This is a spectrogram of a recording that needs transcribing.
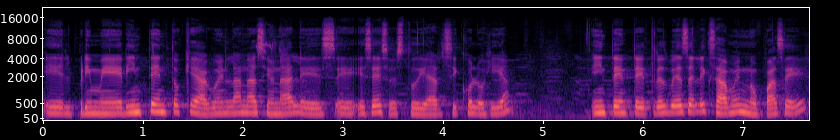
el primer intento que hago en la nacional es, eh, es eso, estudiar psicología. Intenté tres veces el examen, no pasé,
